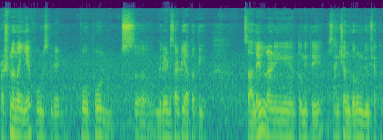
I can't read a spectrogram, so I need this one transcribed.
प्रश्न नाही आहे फूड्स ग्रेड फू फूड्स ग्रेडसाठी आता ती चालेल आणि तुम्ही ते सँक्शन करून घेऊ शकाल.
